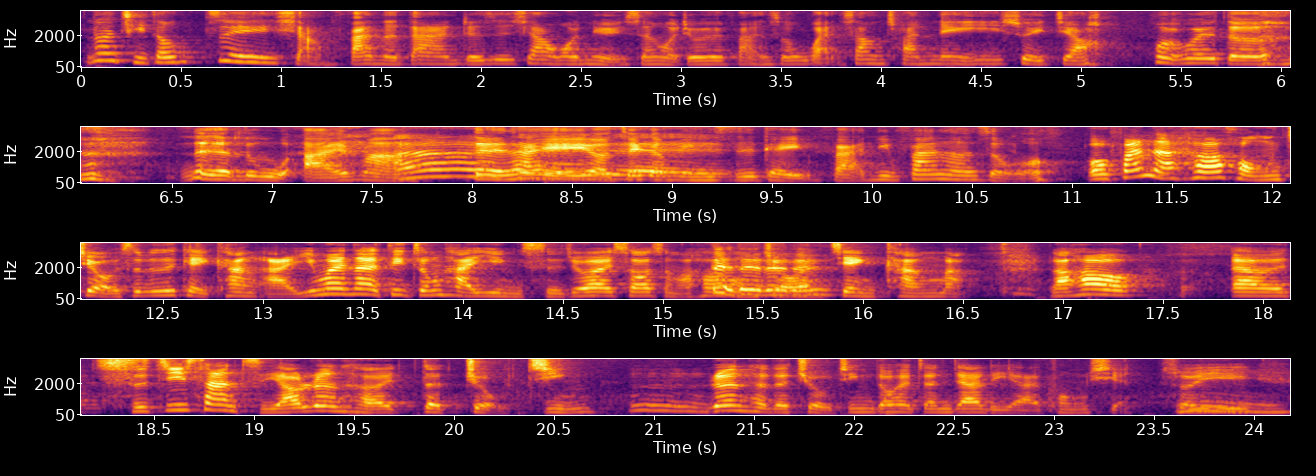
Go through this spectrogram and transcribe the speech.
那其中最想翻的，当然就是像我女生，我就会翻说晚上穿内衣睡觉会不会得那个乳癌嘛？对，它也有这个迷思可以翻。你翻了什么？我翻了喝红酒是不是可以抗癌？因为那个地中海饮食就会说什么喝红酒很健康嘛。然后。呃，实际上只要任何的酒精，嗯，任何的酒精都会增加罹癌风险，所以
